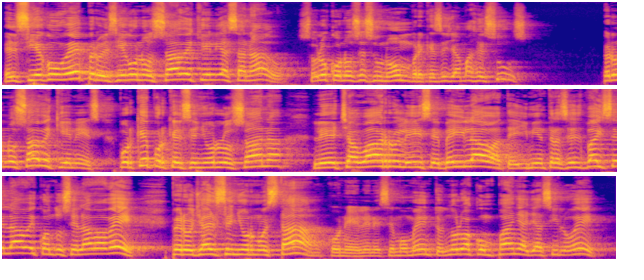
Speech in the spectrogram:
el ciego ve, pero el ciego no sabe quién le ha sanado. Solo conoce su nombre, que se llama Jesús pero no sabe quién es. ¿Por qué? Porque el Señor lo sana, le echa barro y le dice, ve y lávate. Y mientras él va y se lava y cuando se lava ve, pero ya el Señor no está con él en ese momento, él no lo acompaña, ya sí lo ve.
